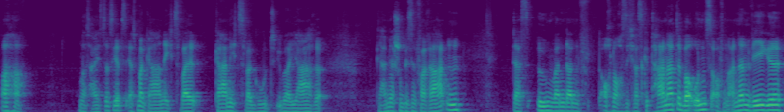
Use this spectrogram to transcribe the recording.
Aha. Was heißt das jetzt? Erstmal gar nichts, weil gar nichts war gut über Jahre. Wir haben ja schon ein bisschen verraten, dass irgendwann dann auch noch sich was getan hatte bei uns auf einem anderen Wege.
